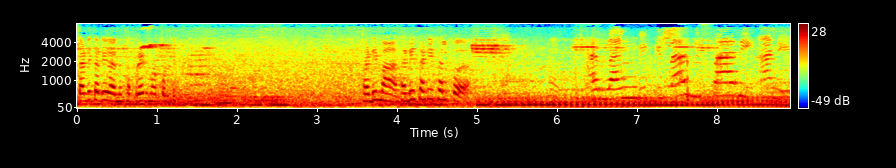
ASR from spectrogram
Separate, ma. Sadima, Sadi, Sadi, Sulpa. A Languilla, Sadi, Annie.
